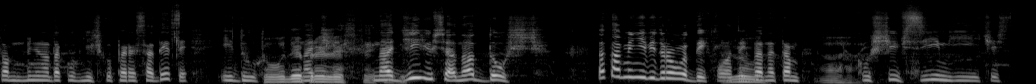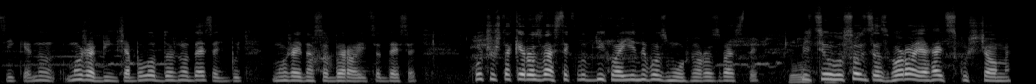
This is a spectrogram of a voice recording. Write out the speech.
Там мені треба клубничку пересадити. Іду. То води Наді- прилисти. Надіюся на дощ. Та там мені відро води хватить, Ну. в мене там Ага. кущів сім її чи стільки. Ну, може більше, було б должно 10 бути, може й насобирається 10. Хочу ж таки розвести клубніку, а її невозможно розвести. Від цього сонця згорає геть з кущами.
